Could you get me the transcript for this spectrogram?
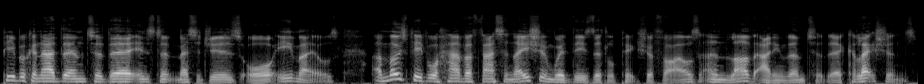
people can add them to their instant messages or emails. And most people have a fascination with these little picture files and love adding them to their collections.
